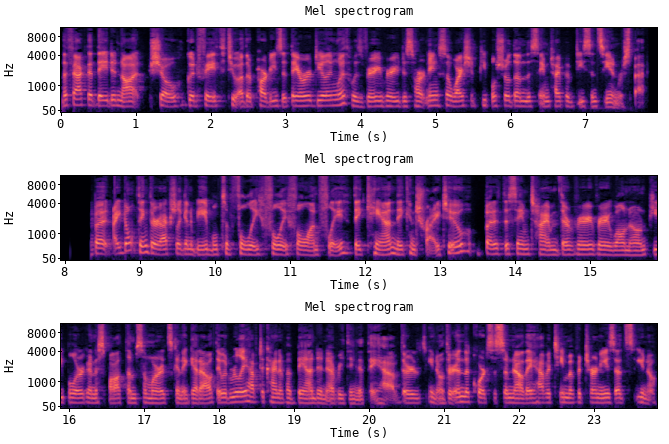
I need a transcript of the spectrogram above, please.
The fact that they did not show good faith to other parties that they were dealing with was very, very disheartening. So, why should people show them the same type of decency and respect? but I don't think they're actually going to be able to fully, fully, full on flee. They can, they can try to, but at the same time, they're very, very well known. People are going to spot them somewhere. It's going to get out. They would really have to kind of abandon everything that they have. They're, you know, they're in the court system now. They have a team of attorneys that's, you know,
